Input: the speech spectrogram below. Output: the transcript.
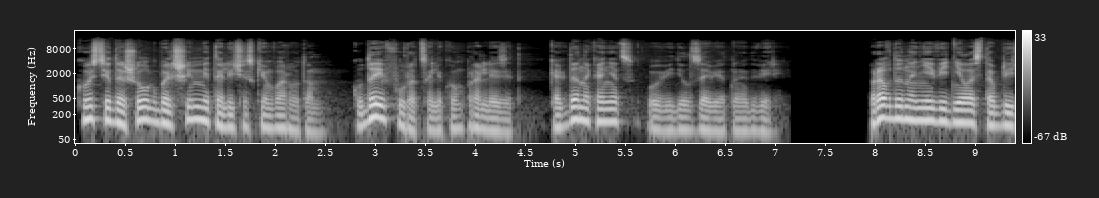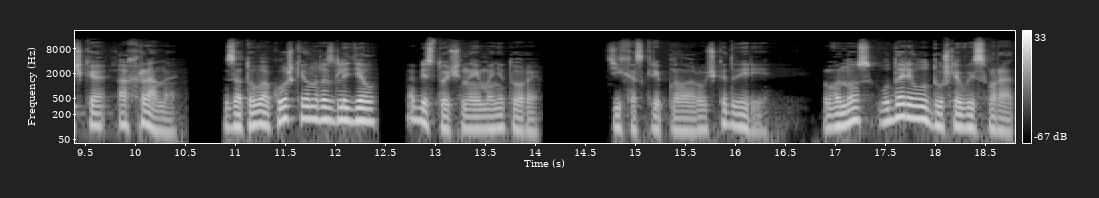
Костя дошел к большим металлическим воротам, куда и фура целиком пролезет, когда наконец увидел заветную дверь. Правда, на ней виднелась табличка охрана. Зато в окошке он разглядел обесточенные мониторы. Тихо скрипнула ручка двери. В нос ударил удушливый смрад.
